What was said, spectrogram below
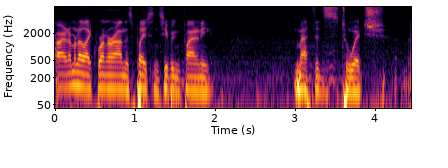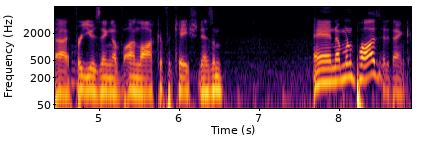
right, I'm gonna like run around this place and see if we can find any methods to which uh, for using of unlockificationism. And I'm gonna pause it. I think.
